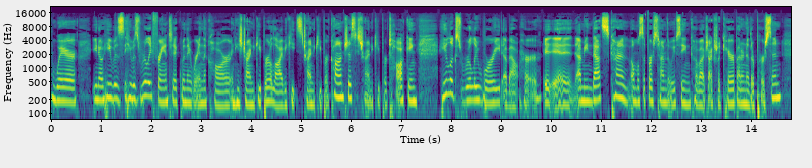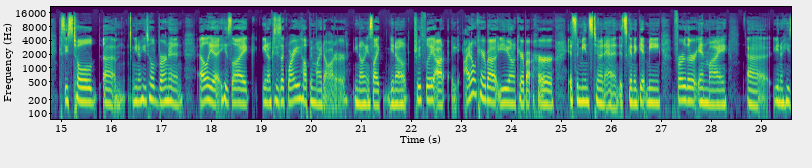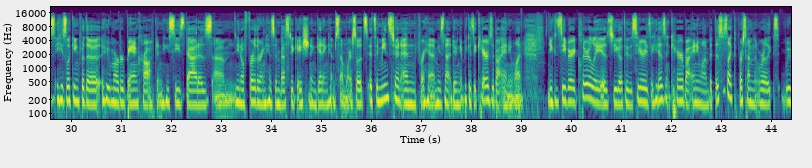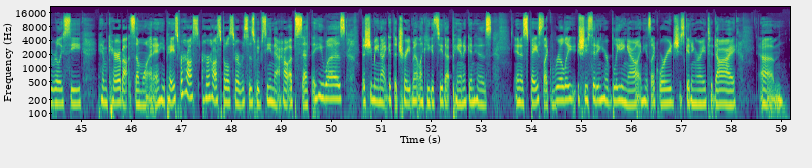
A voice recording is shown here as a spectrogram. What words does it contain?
where you know he was he was really frantic when they were in the car and he's trying to keep her alive. He keeps trying to keep her conscious. He's trying to keep her talking. He looks really worried about her. It, it, i mean that's kind of almost the first time that we've seen kovac actually care about another person because he's told um, you know he told vernon elliot he's like you know because he's like why are you helping my daughter? You know and he's like you know truthfully i, I don't care about you. I don't care about her. It's a means to an end. It's going to get me further in my uh, you know, he's he's looking for the who murdered Bancroft, and he sees that as um, you know furthering his investigation and getting him somewhere. So it's it's a means to an end for him. He's not doing it because he cares about anyone. You can see very clearly as you go through the series that he doesn't care about anyone. But this is like the first time that we really we really see him care about someone, and he pays for her, her hospital services. We've seen that how upset that he was that she may not get the treatment. Like you could see that panic in his in his face. Like really, she's sitting here bleeding out, and he's like worried she's getting ready to die. Um,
